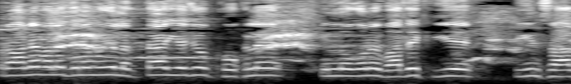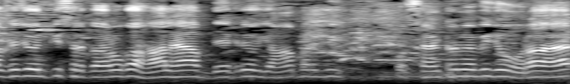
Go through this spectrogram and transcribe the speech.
और आने वाले दिनों मुझे लगता है ये जो खोखले इन लोगों ने वादे किए तीन साल से जो इनकी सरकारों का हाल है, आप देख रहे हो यहाँ पर भी और सेंटर में भी जो हो रहा है,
